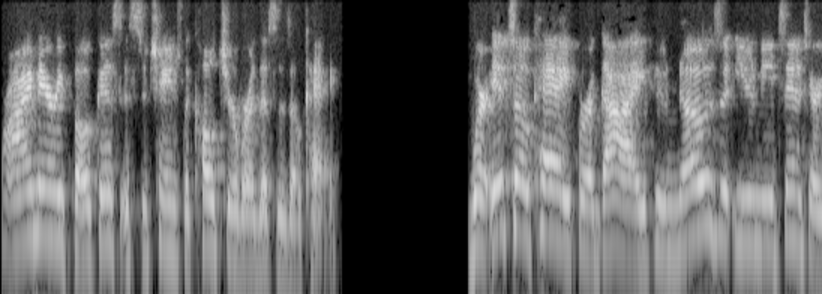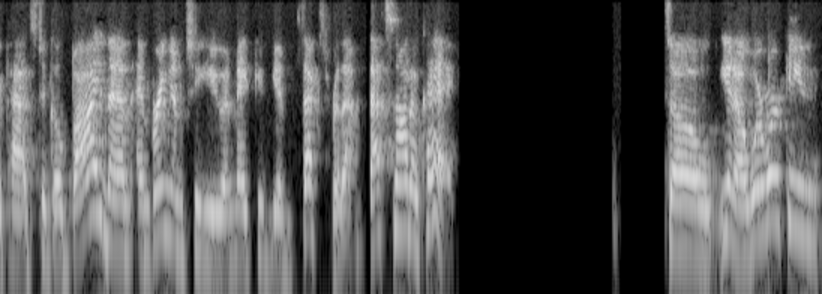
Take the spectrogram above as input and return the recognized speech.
primary focus is to change the culture where this is okay. Where it's okay for a guy who knows that you need sanitary pads to go buy them and bring them to you and make you give sex for them. That's not okay. So, you know, we're working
